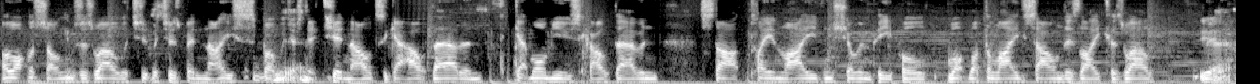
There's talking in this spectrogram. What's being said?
a lot of songs as well, which which has been nice. But we're just itching now to get out there and get more music out there and start playing live and showing people what what the live sound is like as well. Yeah.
